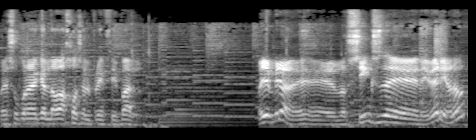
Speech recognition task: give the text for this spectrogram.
Voy a suponer que el de abajo es el principal. Oye, mira, eh, los Sinks de, de Iberia, ¿no?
